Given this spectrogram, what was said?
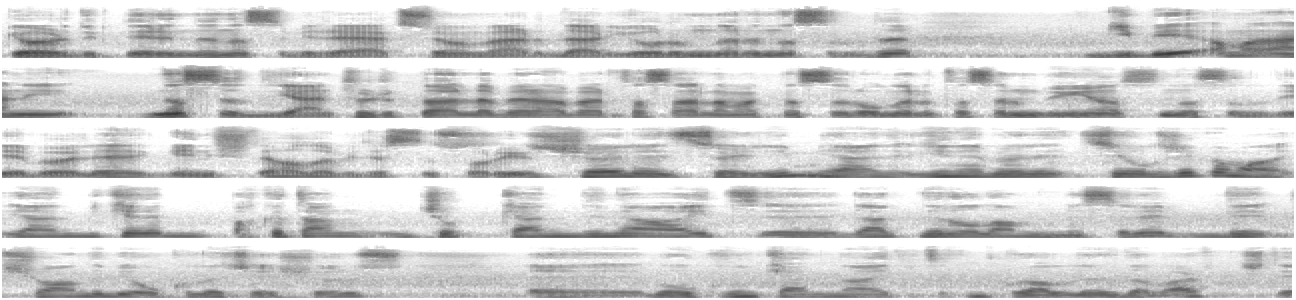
gördüklerinde nasıl bir reaksiyon verdiler yorumları nasıldı gibi ama hani nasıl yani çocuklarla beraber tasarlamak nasıl, onların tasarım dünyası nasıl diye böyle geniş de alabilirsin soruyu. Şöyle söyleyeyim yani yine böyle şey olacak ama yani bir kere hakikaten çok kendine ait e, dertleri olan bir mesele. Bir de şu anda bir okula çalışıyoruz. E, bu okulun kendine ait bir takım kuralları da var. İşte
